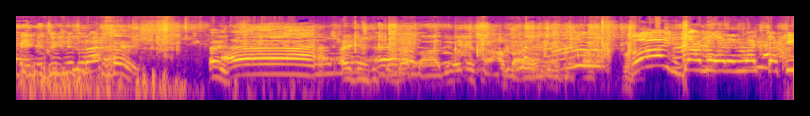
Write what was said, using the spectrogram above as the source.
এই, এই, তুই নে তোরা? এই, এই কিন্তু ওই জানোয়ারের বাচ্চা কি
